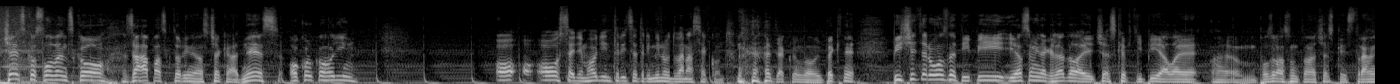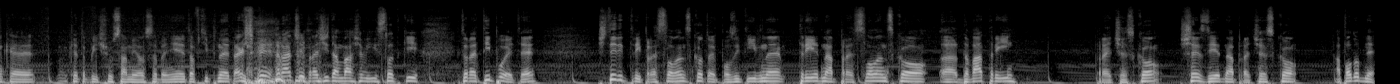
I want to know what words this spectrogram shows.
Česko-Slovensko, zápas, ktorý nás čaká dnes. O koľko hodín? O, o, o 7 hodín 33 minút 12 sekúnd. Ďakujem veľmi pekne. Píšete rôzne typy, ja som inak hľadal aj české vtipy, ale um, pozeral som to na českej stránke, keď to píšu sami o sebe, nie je to vtipné, takže radšej prečítam vaše výsledky, ktoré typujete. 4-3 pre Slovensko, to je pozitívne, 3-1 pre Slovensko, 2-3 pre Česko, 6-1 pre Česko, a podobne.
